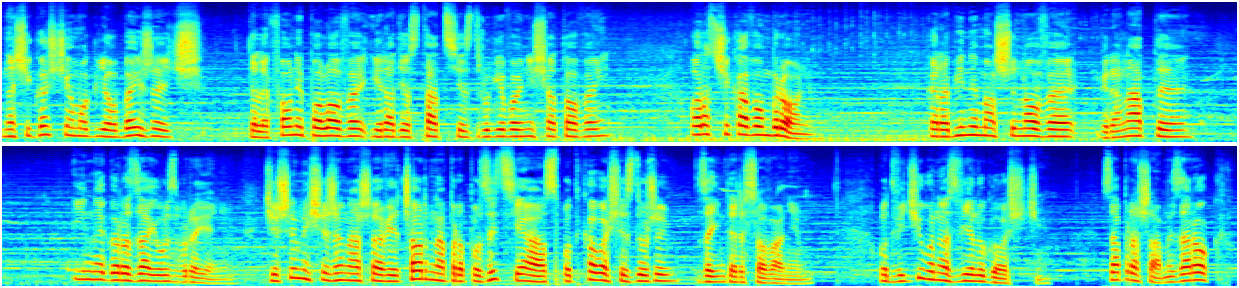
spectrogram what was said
Nasi goście mogli obejrzeć telefony polowe i radiostacje z II wojny światowej oraz ciekawą broń, karabiny maszynowe, granaty i innego rodzaju uzbrojenie. Cieszymy się, że nasza wieczorna propozycja spotkała się z dużym zainteresowaniem. Odwiedziło nas wielu gości. Zapraszamy za rok.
